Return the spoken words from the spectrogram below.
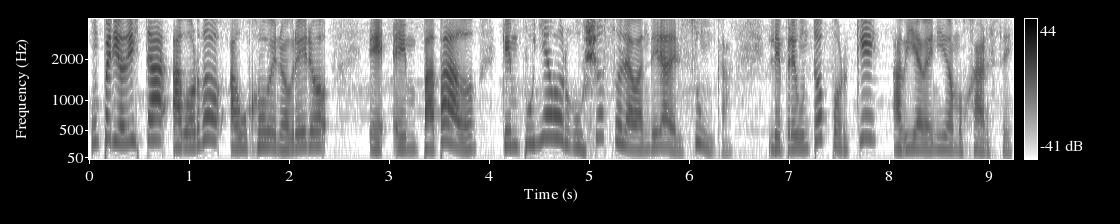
Un periodista abordó a un joven obrero eh, empapado que empuñaba orgulloso la bandera del Zunca. Le preguntó por qué había venido a mojarse,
